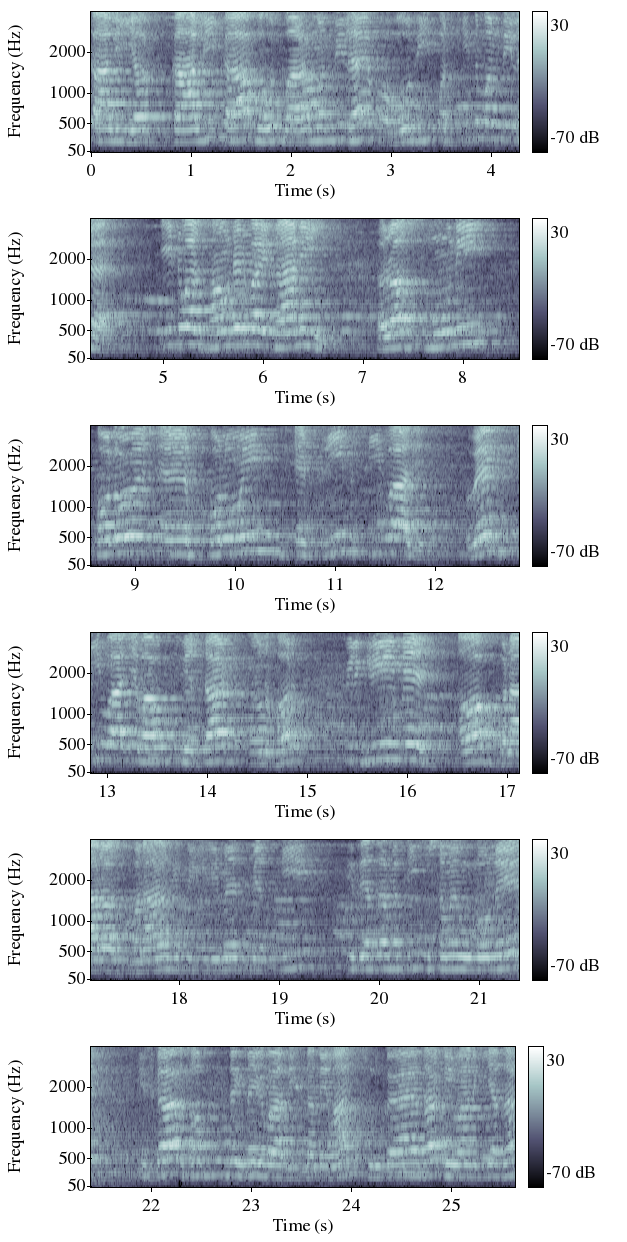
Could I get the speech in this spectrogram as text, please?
Kali यह काली का बहुत बड़ा मंदिर है और बहुत ही प्रसिद्ध मंदिर है। It was founded by Rani Rashmoni following a dream she was when she was about to start on her pilgrimage of Banaras Banaras की pilgrimage में थी यात्रा में थी उस समय उन्होंने इसका सब देखने के बाद इसका निर्माण शुरू कराया था निर्माण किया था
